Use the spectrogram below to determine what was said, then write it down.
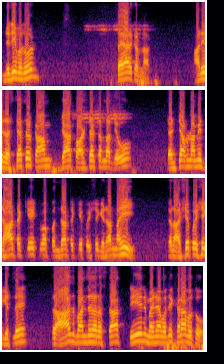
निधीमधून तयार करणार. आणि रस्त्याचं काम ज्या कॉन्ट्रॅक्टरला देऊ त्यांच्याकडून आम्ही दहा टक्के किंवा पंधरा टक्के पैसे घेणार नाही. कारण असे पैसे घेतले तर आज बांधलेला रस्ता तीन महिन्यामध्ये खराब होतो.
